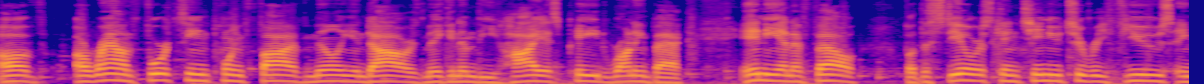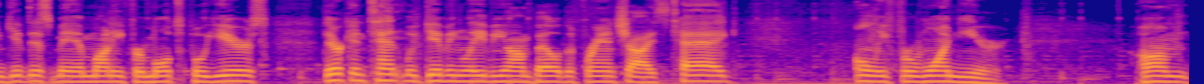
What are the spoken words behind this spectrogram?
of around $14.5 million, making him the highest paid running back in the NFL. But the Steelers continue to refuse and give this man money for multiple years. They're content with giving Le'Veon Bell the franchise tag only for one year. Um,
